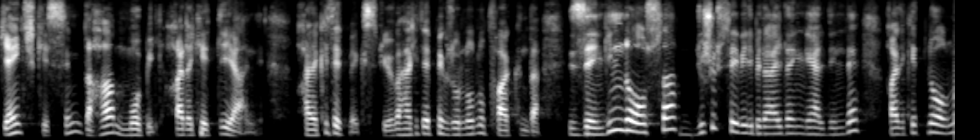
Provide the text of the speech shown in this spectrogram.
genç kesim daha mobil, hareketli yani hareket etmek istiyor ve hareket etmek zorunda olduğunun farkında. Zengin de olsa düşük seviyeli bir aileden geldiğinde hareketli olmak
